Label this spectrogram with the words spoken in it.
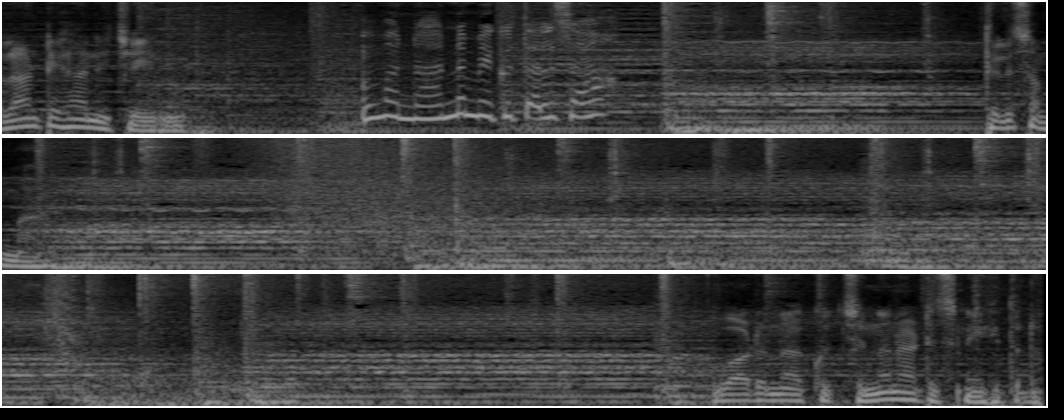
ఎలాంటి హాని చేయను. మా నాన్న మీకు తెలుసా? తెలుసమ్మా. వాడు నాకు చిన్ననాటి స్నేహితుడు.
